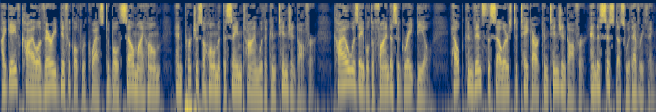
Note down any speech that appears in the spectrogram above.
I gave Kyle a very difficult request to both sell my home and purchase a home at the same time with a contingent offer. Kyle was able to find us a great deal, help convince the sellers to take our contingent offer, and assist us with everything.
